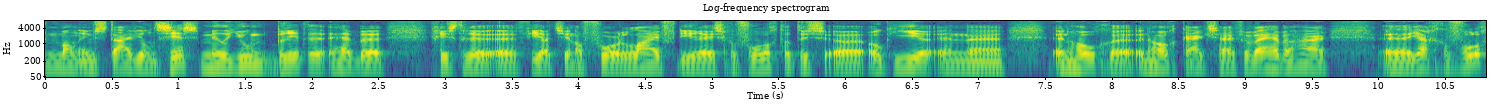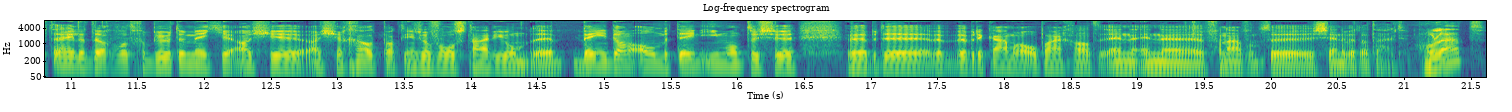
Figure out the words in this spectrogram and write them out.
80.000 man in het stadion. 6 miljoen Britten hebben gisteren uh, via Channel 4 Live die race gevolgd. Dat is uh, ook hier een, uh, een, hoog, een hoog kijkcijfer. Wij hebben haar ja, gevolgd de hele dag. Wat gebeurt er met je als je, als je goud pakt in zo'n vol stadion? ben je dan al meteen iemand? Dus we, hebben de, we, we, hebben de camera op haar gehad en, en vanavond zenden we dat uit. Hoe laat?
